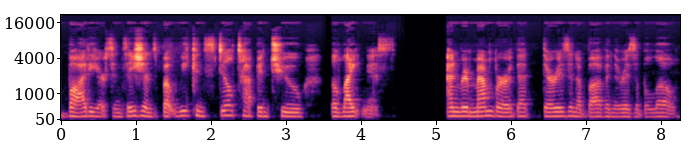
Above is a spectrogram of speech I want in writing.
body, our sensations, but we can still tap into the lightness and remember that there is an above and there is a below.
